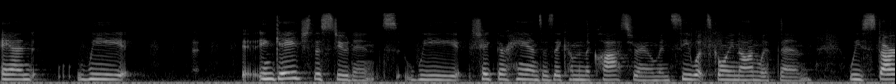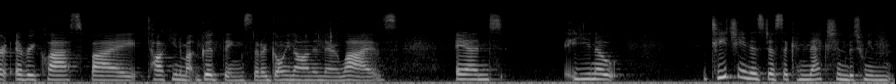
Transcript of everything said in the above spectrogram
And we engage the students. We shake their hands as they come in the classroom and see what's going on with them. We start every class by talking about good things that are going on in their lives. And, you know, teaching is just a connection between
